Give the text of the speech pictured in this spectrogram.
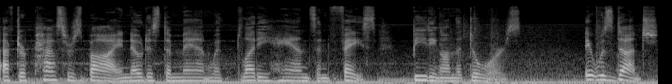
after passersby noticed a man with bloody hands and face beating on the doors. It was Duntsch,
